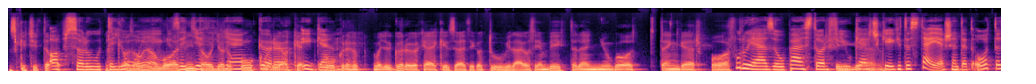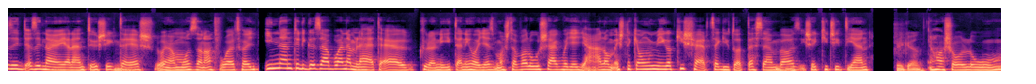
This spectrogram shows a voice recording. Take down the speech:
Ez kicsit... Abszolút, az, jó az olyan volt, mint ahogy az ókoriak, ókoriak, vagy a görögök elképzelték a túlvilágot, ilyen végtelen, nyugodt, tengerpart. Furujázó, pásztorfiú, Igen. kecskék, hát ez teljesen, tehát ott az egy, az egy nagyon jelentőség teljes hmm. olyan mozzanat volt, hogy innentől igazából nem lehet elkülöníteni, hogy ez most a valóság, vagy egy álom, és nekem úgy még a kis herceg jutott eszembe, hmm. az is egy kicsit ilyen igen. hasonló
